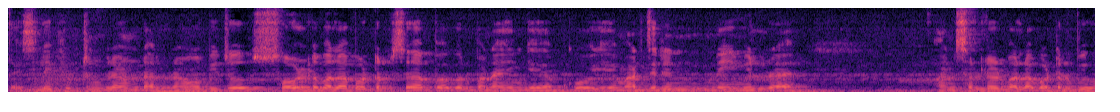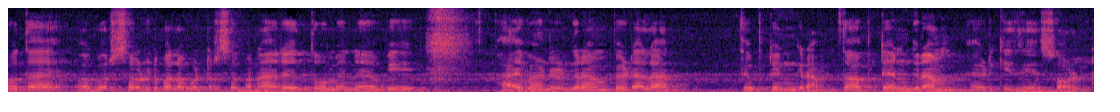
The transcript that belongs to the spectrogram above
तो इसलिए 15 ग्राम डाल रहा हूँ। अभी जो सॉल्ट वाला बटर से आप अगर बनाएँगे, आपको ये मार्जरीन नहीं मिल रहा है अनसल्टेड वाला बटर भी होता है। अगर सॉल्ट वाला बटर से बना रहे तो मैंने अभी 500 ग्राम पे डाला 15 ग्राम तो आप 10 ग्राम ऐड कीजिए सॉल्ट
